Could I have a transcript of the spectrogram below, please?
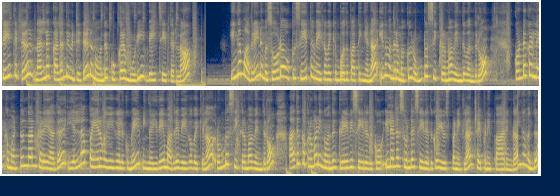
சேர்த்துட்டு நல்லா கலந்து விட்டுட்டு நம்ம வந்து குக்கரை மூடி வெயிட் சேர்த்துடலாம். இந்த மாதிரி நம்ம சோடா உப்பு சேர்த்து வேக வைக்கும்போது பார்த்திங்கன்னா இது வந்து நமக்கு ரொம்ப சீக்கிரமாக வெந்து வந்துடும் கொண்டக்கடலைக்கு மட்டும்தான் கிடையாது. எல்லா பயிர் வகைகளுக்குமே நீங்கள் இதே மாதிரி வேக வைக்கலாம். ரொம்ப சீக்கிரமாக வெந்துடும் அதுக்கப்புறமா நீங்கள் வந்து கிரேவி செய்கிறதுக்கோ இல்லைன்னா சுண்டை செய்கிறதுக்கோ யூஸ் பண்ணிக்கலாம். ட்ரை பண்ணி பாருங்கள் நீங்கள் வந்து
